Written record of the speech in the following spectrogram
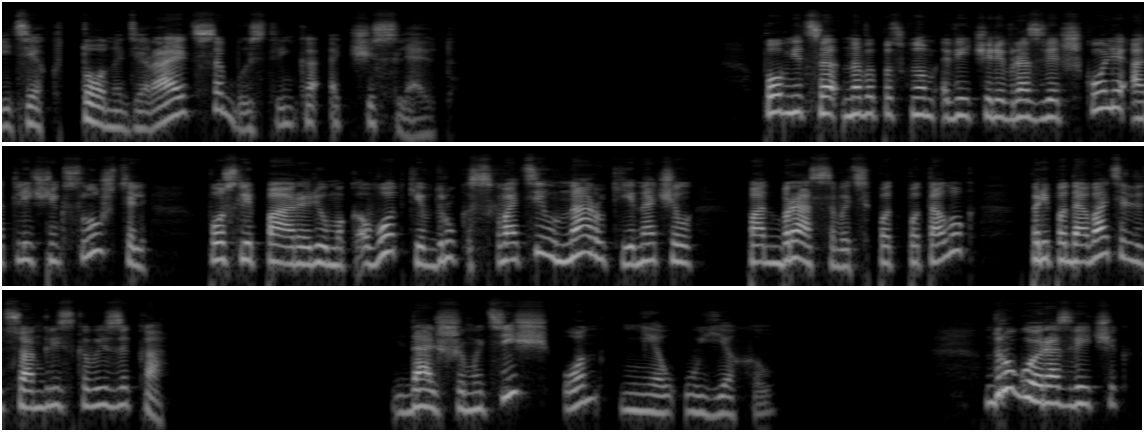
и тех, кто надирается, быстренько отчисляют. Помнится, на выпускном вечере в разведшколе отличник-слушатель после пары рюмок водки вдруг схватил на руки и начал подбрасывать под потолок преподавательницу английского языка. Дальше мытищ он не уехал. Другой разведчик,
